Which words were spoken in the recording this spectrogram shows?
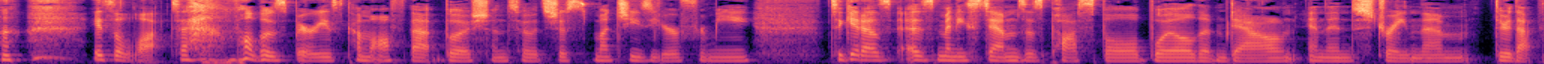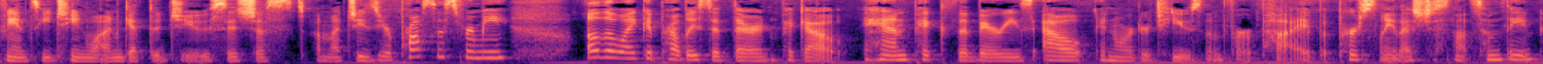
it's a lot to have all those berries come off that bush, and so it's just much easier for me to get as as many stems as possible, boil them down, and then strain them through that fancy chinois and get the juice. It's just a much easier process for me. Although I could probably sit there and pick out, hand pick the berries out in order to use them for a pie, but personally, that's just not something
